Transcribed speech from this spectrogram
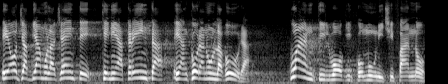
e oggi abbiamo la gente che ne ha 30 e ancora non lavora. Quanti luoghi comuni ci fanno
